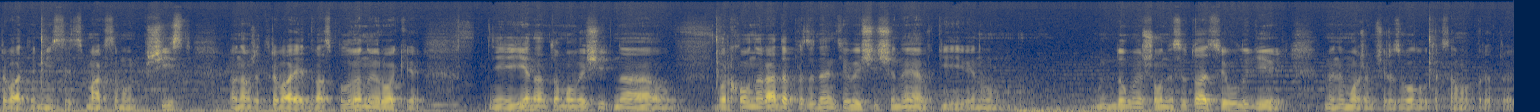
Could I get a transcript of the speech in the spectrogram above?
тривати місяць, максимум шість. Вона вже триває два з половиною роки. І є на тому вищій на Верховна Рада, президент є вищі чини в Києві. Ну, Думаю, що вони ситуацією володіють. Ми не можемо через голову так само пере- пере-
